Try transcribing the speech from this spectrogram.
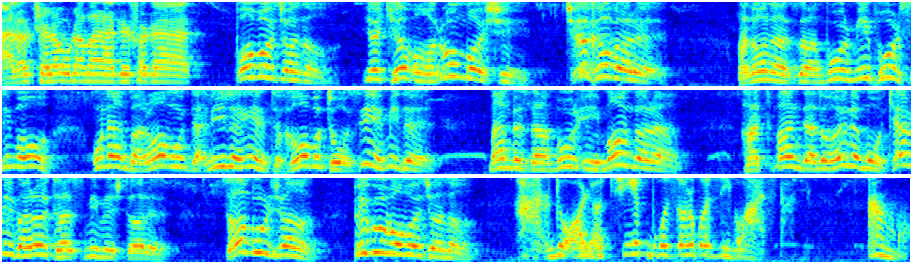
الان چرا اونا برنده شدن؟ بابا جانا یکم آروم باشین چه خبره؟ الان از زنبور می‌پرسیم و اونم برامون دلیل این انتخاب و توضیح میده. من به زنبور ایمان دارم. حتما دلایل محکمی برای تصمیمش داره. زنبور جان بگو بابا جانا. هر دو آلاچیق بزرگ و زیبا هستند اما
